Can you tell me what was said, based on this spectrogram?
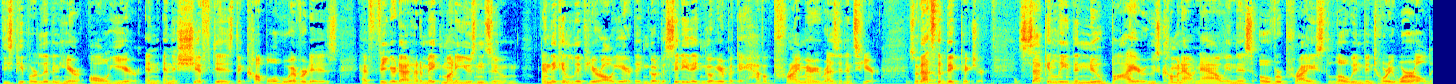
these people are living here all year, and, and the shift is the couple, whoever it is, have figured out how to make money using Zoom, and they can live here all year. They can go to the city, they can go here, but they have a primary residence here. So that's the big picture. Secondly, the new buyer who's coming out now in this overpriced, low inventory world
